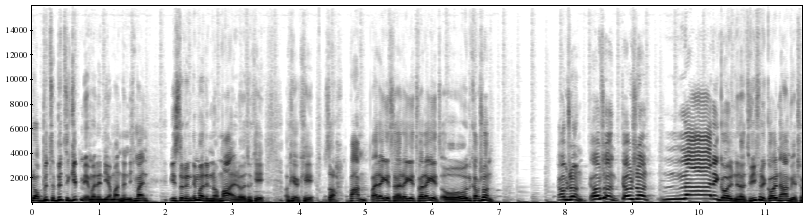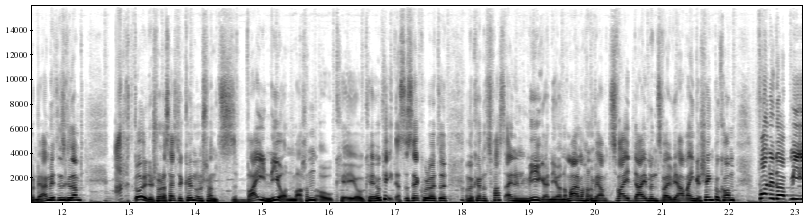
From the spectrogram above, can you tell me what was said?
doch, bitte, bitte, gib mir immer den Diamanten. Ich meine, wieso denn immer den normalen, Leute? Okay, okay, okay. So, bam. Weiter geht's, weiter geht's, weiter geht's. Und komm schon. Komm schon, komm schon, komm schon. Na, den goldenen, Leute. Wie viele goldene haben wir jetzt schon? Wir haben jetzt insgesamt acht goldene schon. Das heißt, wir können uns schon zwei Neon machen. Okay, okay, okay. Das ist sehr cool, Leute. Und wir können uns fast einen Mega-Neon normal machen. Und wir haben zwei Diamonds, weil wir haben ein Geschenk bekommen von Adopt Me.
